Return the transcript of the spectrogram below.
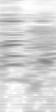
Cuando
